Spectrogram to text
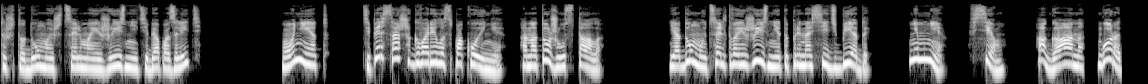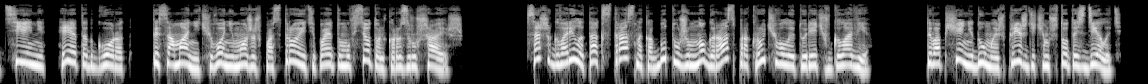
«Ты что, думаешь, цель моей жизни — тебя позлить?» «О, нет», Теперь Саша говорила спокойнее, она тоже устала. «Я думаю, цель твоей жизни — это приносить беды. Не мне, всем. Агана, город тени, этот город. Ты сама ничего не можешь построить, и поэтому все только разрушаешь». Саша говорила так страстно, как будто уже много раз прокручивала эту речь в голове. «Ты вообще не думаешь, прежде чем что-то сделать.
